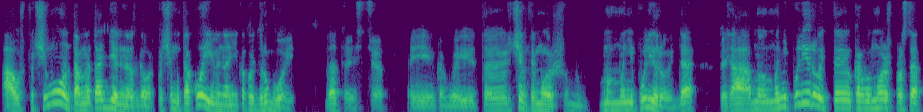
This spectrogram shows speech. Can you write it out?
А уж почему он там, это отдельный разговор. Почему такой именно, а не какой другой. Да, то есть, э, и как бы, и, чем ты можешь манипулировать, да? То есть, а манипулировать ты как бы можешь просто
